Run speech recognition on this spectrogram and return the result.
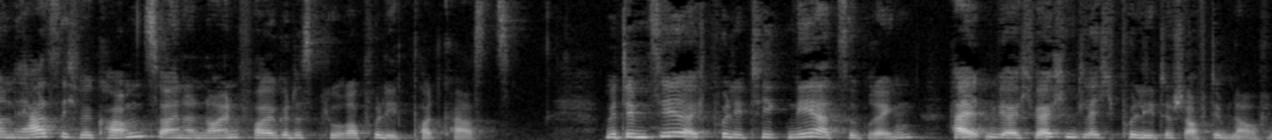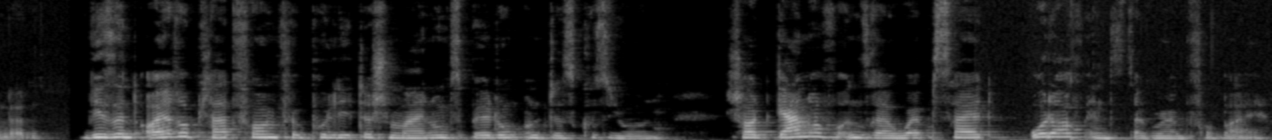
und herzlich willkommen zu einer neuen Folge des Plurapolit Podcasts. Mit dem Ziel, euch Politik näher zu bringen, halten wir euch wöchentlich politisch auf dem Laufenden. Wir sind eure Plattform für politische Meinungsbildung und Diskussion. Schaut gerne auf unserer Website oder auf Instagram vorbei.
